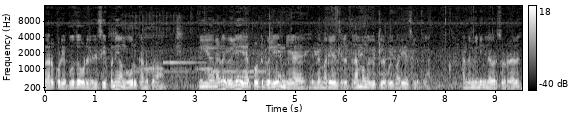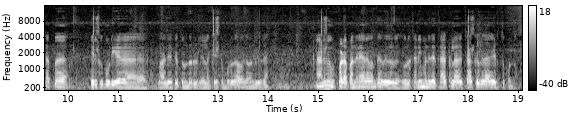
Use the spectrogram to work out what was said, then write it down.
வரக்கூடிய பூத உடல் ரிசீவ் பண்ணி அவங்க ஊருக்கு அனுப்புகிறோம் நீங்கள் அதனால் வெளியே ஏர்போர்ட்டுக்கு வெளியே நீங்கள் இந்த மரியாதை செலுத்தலாம். அவங்க வீட்டில் போய் மரியாதை செலுத்தலாம். அந்த மீனிங்கில் அவர் சொல்கிறாரு அப்போ இருக்கக்கூடிய பாஜக தொண்டர்கள் எல்லாம் கேட்கும்பொழுது அவங்க வந்து இதை நானுமே உட்பட அப்போ அந்த நேரம் வந்து அது ஒரு- ஒரு தனி மனித தாக்கலாக தாக்குதலாக எடுத்துக்கொண்டோம்.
